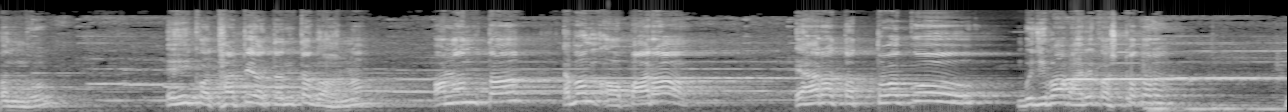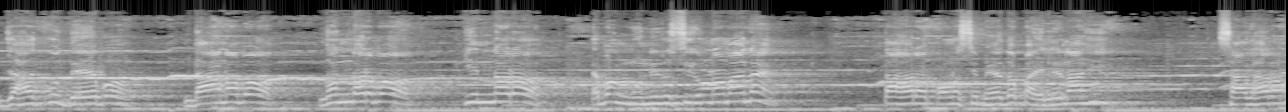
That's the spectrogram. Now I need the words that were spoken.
ବନ୍ଧୁ ଏହି କଥାଟି ଅତ୍ୟନ୍ତ ଗହନ ଅନନ୍ତ ଏବଂ ଅପାର। ଏହାର ତତ୍ତ୍ୱକୁ ବୁଝିବା ଭାରି କଷ୍ଟକର। ଯାହାକୁ ଦେବ ଦାନବ ଗନ୍ଧର୍ବ କିନ୍ନର ଏବଂ ମୁନି ଋଷିଗଣମାନେ ତାହାର କୌଣସି ଭେଦ ପାଇଲେ ନାହିଁ। ସାଧାରଣ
